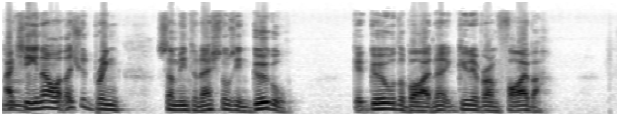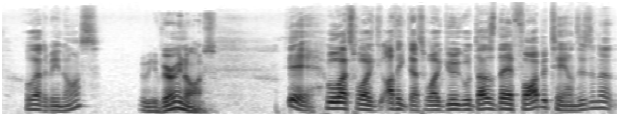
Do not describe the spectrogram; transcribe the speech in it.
Actually, you know what? They should bring some internationals in. Google. Get Google to buy it. Get everyone fibre. Well, that'd be nice. It'd be very nice. Yeah, well, that's why I think that's why Google does their fiber towns, isn't it?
